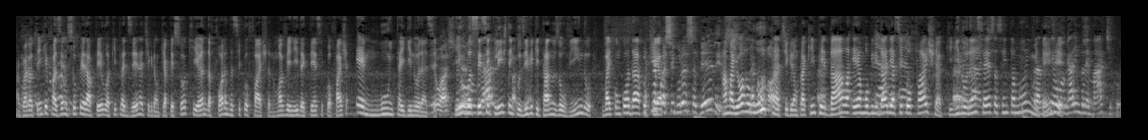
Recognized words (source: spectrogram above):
Agora eu tenho que fazer um super apelo aqui para dizer, né, Tigrão, que a pessoa que anda fora da ciclofaixa, numa avenida que tem a ciclofaixa, é muita ignorância. Eu acho. E você lugar... ciclista, inclusive, que está nos ouvindo, vai concordar. Porque, porque é para a segurança deles. A maior é luta, Tigrão, para quem é. pedala é a mobilidade é, e a ciclofaixa. Que é. ignorância é, essa sem tamanho, pra entende? Mim tem um lugar emblemático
